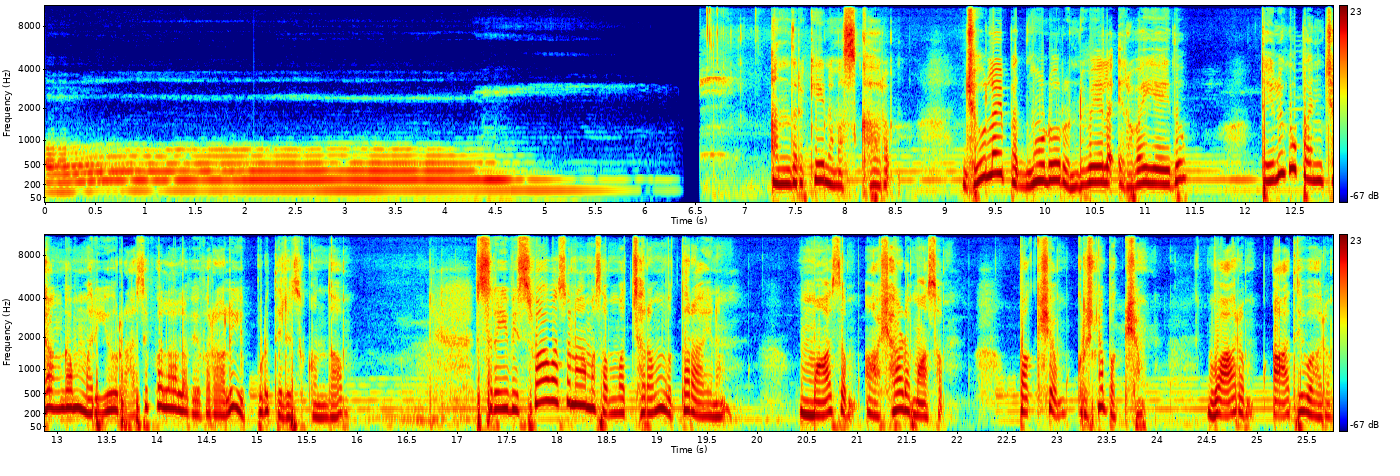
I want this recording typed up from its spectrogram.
అందరికీ నమస్కారం. జూలై పదమూడు రెండు వేల ఇరవై ఐదు తెలుగు పంచాంగం మరియు రాశిఫలాల వివరాలు ఇప్పుడు తెలుసుకుందాం. శ్రీ విశ్వావసునామ సంవత్సరం ఉత్తరాయణం. మాసం ఆషాఢమాసం పక్షం కృష్ణపక్షం. వారం ఆదివారం.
